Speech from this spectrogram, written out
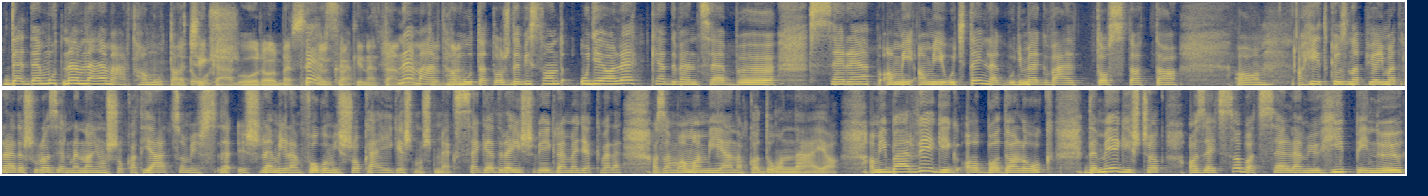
De, de mut, nem, nem, nem árt, ha mutatós. A Chicagóról beszélünk, persze. aki netán nem, nem árt, ha mutatós, de viszont ugye a legkedvencebb ö, szerep, ami, ami úgy tényleg úgy megváltoztatta a, a hétköznapjaimat, ráadásul azért, mert nagyon sokat játszom, és, és remélem fogom is sokáig, és most meg Szegedre is végre megyek vele, az a Mama Miának a donnája. Ami bár végig abba dalok, de mégiscsak az egy szabad szellemű hippi nő,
